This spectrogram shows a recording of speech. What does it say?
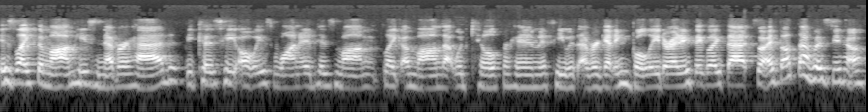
is like the mom he's never had because he always wanted his mom, like a mom that would kill for him if he was ever getting bullied or anything like that. So I thought that was, you know,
